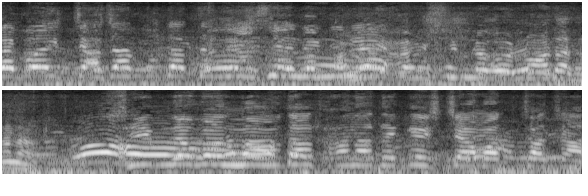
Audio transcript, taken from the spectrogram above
দেখো এই চাচা কোথা থেকে এসছে? আমি শিবনগর নদা থানা। শিবনগর নওদা থানা থেকে এসছে আমার চাচা।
